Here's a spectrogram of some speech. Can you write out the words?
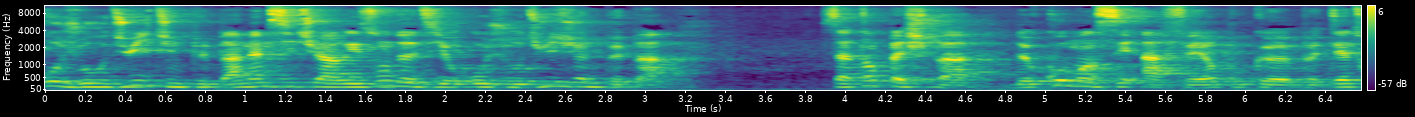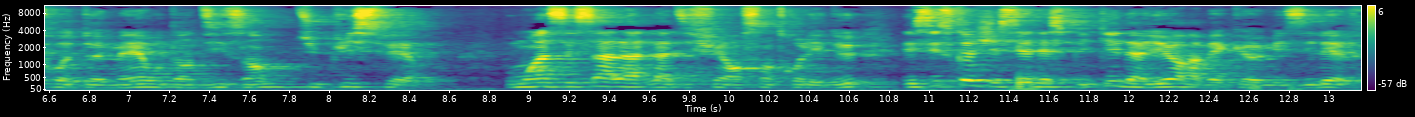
aujourd'hui tu ne peux pas, même si tu as raison de dire aujourd'hui je ne peux pas, ça t'empêche pas de commencer à faire pour que peut-être demain ou dans 10 ans tu puisses faire. Pour moi, c'est ça la, différence entre les deux. Et c'est ce que j'essaie d'expliquer d'ailleurs avec euh, mes élèves.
